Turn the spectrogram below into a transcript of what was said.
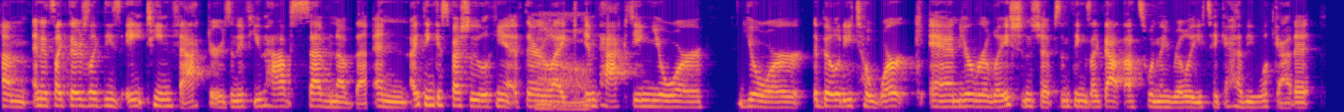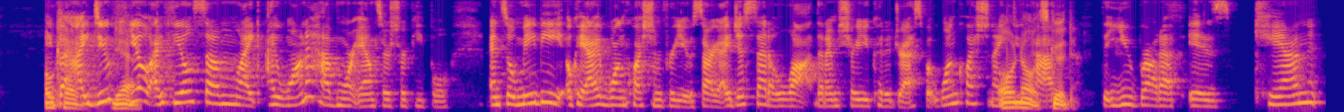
um, and it's like there's like these 18 factors and if you have seven of them and i think especially looking at if they're like impacting your your ability to work and your relationships and things like that that's when they really take a heavy look at it Okay. But I do yeah. feel I feel some like I want to have more answers for people. And so maybe okay, I have one question for you. Sorry, I just said a lot that I'm sure you could address, but one question I oh, do no, have it's good. that you brought up is can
